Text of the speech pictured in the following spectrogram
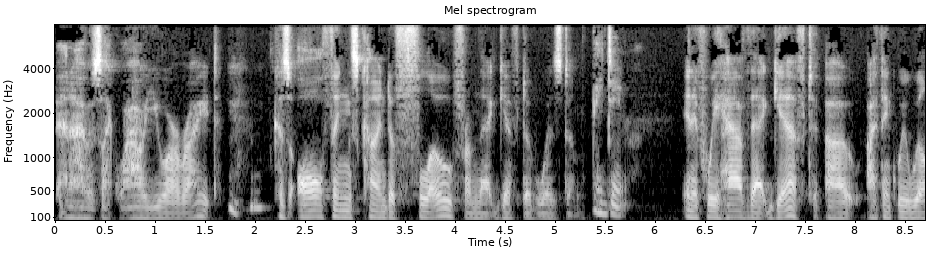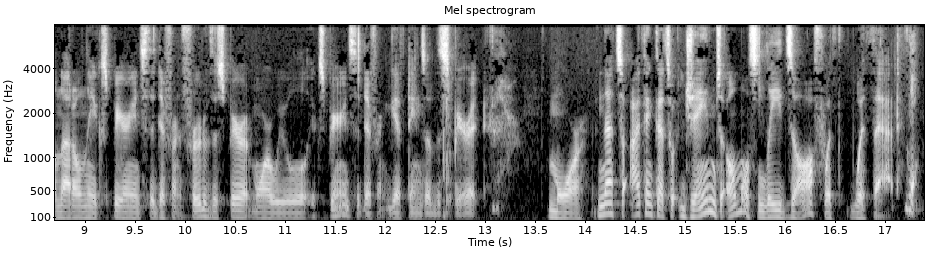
and I was like, wow, you are right. Because mm-hmm. all things kind of flow from that gift of wisdom. They do. And if we have that gift, uh, I think we will not only experience the different fruit of the Spirit more, we will experience the different giftings of the Spirit yeah. more. And that's, I think that's what James almost leads off with, with that. Yeah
